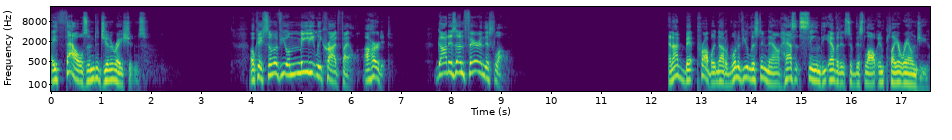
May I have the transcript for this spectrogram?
a thousand generations. Okay, some of you immediately cried foul. I heard it. God is unfair in this law. And I'd bet probably not a one of you listening now hasn't seen the evidence of this law in play around you.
